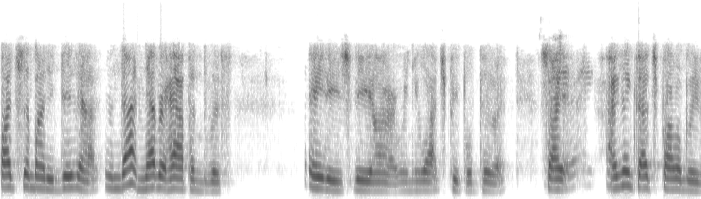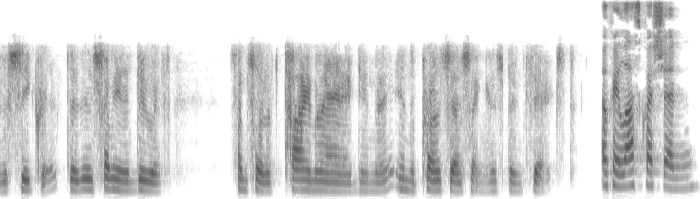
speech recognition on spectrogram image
watch somebody do that. And that never happened with 80s VR when you watch people do it. So I, I think that's probably the secret. That there's something to do with some sort of time lag in the in the processing has been fixed. Okay, last question.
